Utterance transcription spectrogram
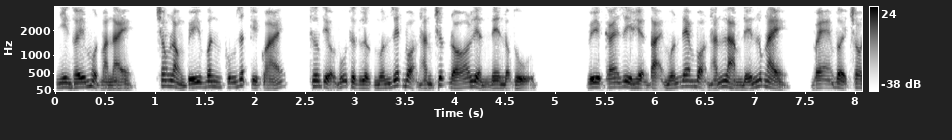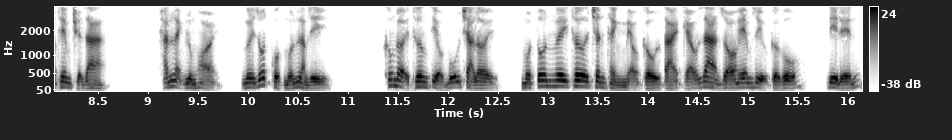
Nhìn thấy một màn này, trong lòng quý vân cũng rất kỳ quái, thương tiểu vũ thực lực muốn giết bọn hắn trước đó liền nên độc thủ. Vì cái gì hiện tại muốn đem bọn hắn làm đến lúc này, vẽ vời cho thêm chuyện ra. Hắn lạnh lùng hỏi người rốt cuộc muốn làm gì? Không đợi thương tiểu vũ trả lời một tôn ngây thơ chân thành mẹo cầu tài kéo ra gió em dịu cửa gỗ, đi đến.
